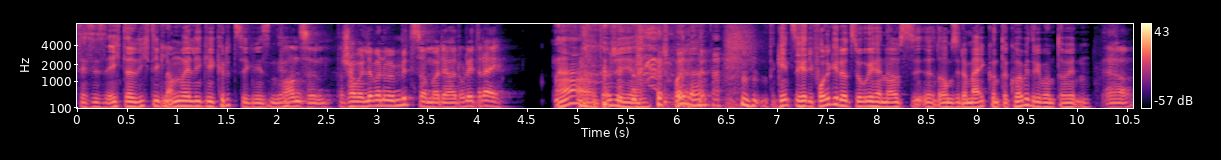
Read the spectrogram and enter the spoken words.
Das ist echt eine richtig langweilige Grütze gewesen. Gell? Wahnsinn. Dann schauen wir lieber nur mit Midsommar, der hat alle drei. Ah, da schon ja. Spoiler. da kennt sich ja die Folge dazu hinaus. Da haben sich der Mike und der Corby drüber unterhalten. Ja.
